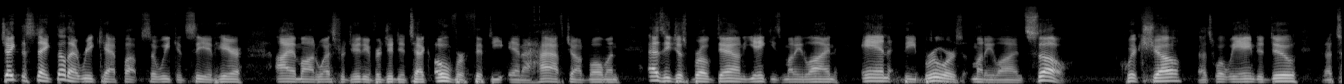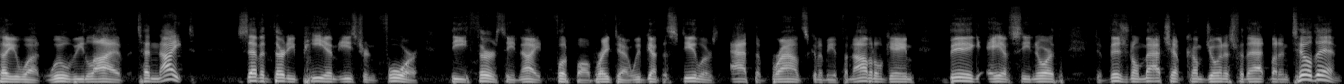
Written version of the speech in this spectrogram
Jake the Snake, throw that recap up so we can see it here. I am on West Virginia, Virginia Tech over 50 and a half. John Bollman, as he just broke down Yankees money line and the Brewers money line. So quick show. That's what we aim to do. And I'll tell you what, we will be live tonight, 7:30 p.m. Eastern for the Thursday night football breakdown. We've got the Steelers at the Browns. It's going to be a phenomenal game. Big AFC North divisional matchup. Come join us for that. But until then,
